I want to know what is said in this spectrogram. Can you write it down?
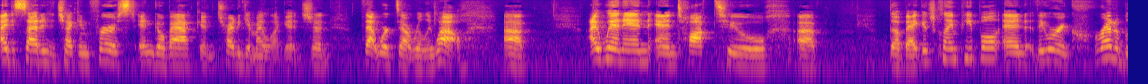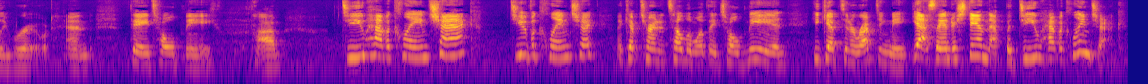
I decided to check in first and go back and try to get my luggage, and that worked out really well. Uh, I went in and talked to uh, the baggage claim people, and they were incredibly rude. And they told me, um, "Do you have a claim check? Do you have a claim check?" I kept trying to tell them what they told me, and he kept interrupting me. Yes, I understand that, but do you have a claim check?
